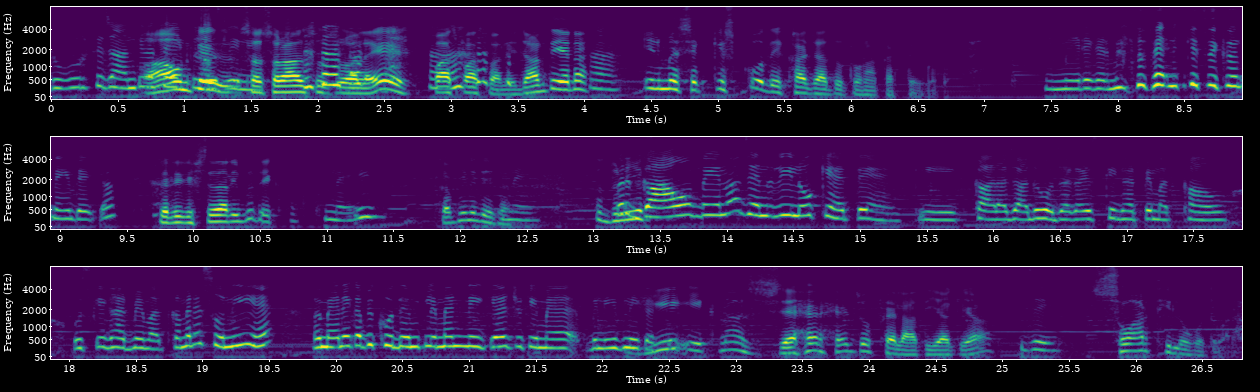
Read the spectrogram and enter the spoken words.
दूर से जानती हूँ हाँ उनके ससुराल ससुराल है पास पास वाले जानती है ना? हाँ। इनमें से किसको देखा जादू टोना करते हुए तुमने नहीं मेरे घर में तो मैंने किसी को नहीं देखा। तेरी रिश्तेदारी में देखा? नहीं। कभी नहीं देखा? नहीं। तो पर गाँव में ना जनरली लोग कहते हैं कि काला जादू हो जाएगा इसके घर पे मत खाओ उसके घर में मत खाओ। मैंने सुनी है पर मैंने कभी खुद इम्प्लीमेंट नहीं किया क्योंकि मैं बिलीव नहीं करती। ये एक ना जहर है जो फैला दिया गया। जी। स्वार्थी लोगों द्वारा।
